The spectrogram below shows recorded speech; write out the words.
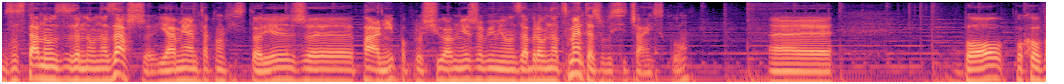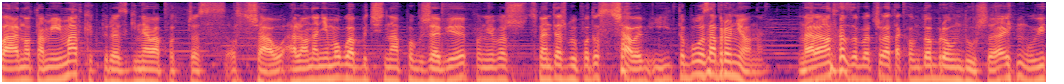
zostaną ze mną na zawsze. Ja miałem taką historię, że pani poprosiła mnie, żebym ją zabrał na cmentarz w Lisiczańsku. E, bo pochowano tam jej matkę, która zginęła podczas ostrzału, ale ona nie mogła być na pogrzebie, ponieważ cmentarz był pod ostrzałem i to było zabronione. No ale ona zobaczyła taką dobrą duszę i mówi,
